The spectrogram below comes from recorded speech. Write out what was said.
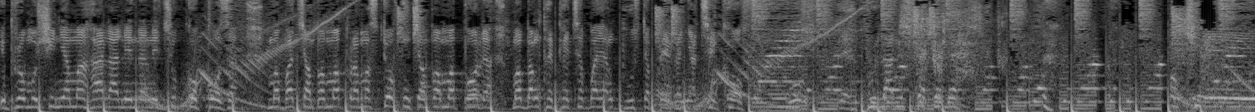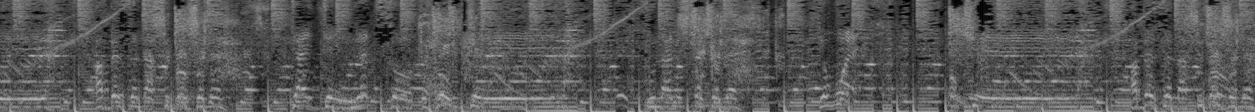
ipromotion yamahala nina nithi ukugobhoza mabajampa amabrama stof ngijampa amabhoda mabangiphephetha bayangiboosta bheka ngiya-take off. Vulani isekele okay. Abeze ndashibezele dayideng netsoke okay. Vulani isekele yewe okay abeze ndashibezele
